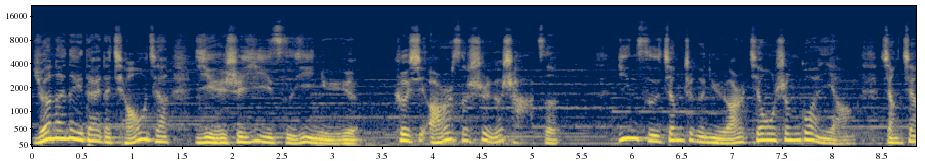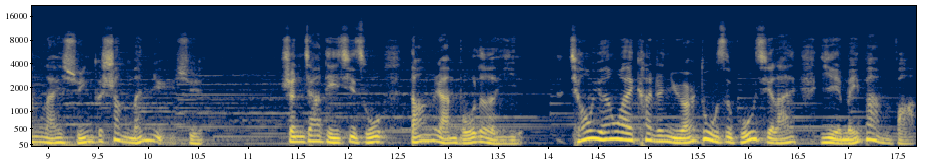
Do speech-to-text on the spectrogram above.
原来那代的乔家也是一子一女，可惜儿子是个傻子，因此将这个女儿娇生惯养，想将来寻个上门女婿。沈家底气足，当然不乐意。乔员外看着女儿肚子鼓起来，也没办法，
